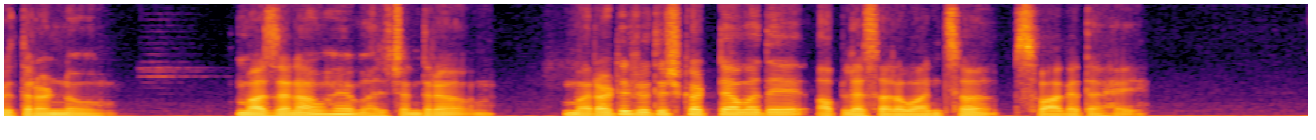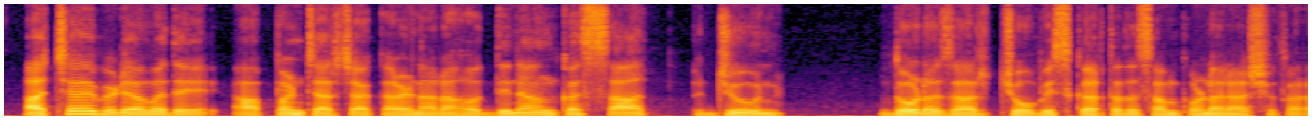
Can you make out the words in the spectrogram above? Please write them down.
मित्रांनो. माझं नाव आहे भालचंद्र मराठी ज्योतिष कट्ट्यामध्ये आपल्या सर्वांचं स्वागत आहे. आजच्या या व्हिडिओमध्ये आपण चर्चा करणार आहोत दिनांक सात जून दोन हजार चोवीस करताचं संपूर्ण राशीफळ.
